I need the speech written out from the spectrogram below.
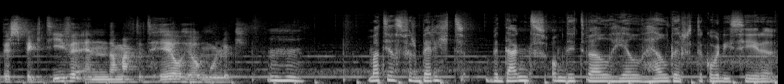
perspectieven. En dat maakt het heel, heel moeilijk. Mm -hmm. Matthias Verbergt, bedankt om dit wel heel helder te communiceren.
